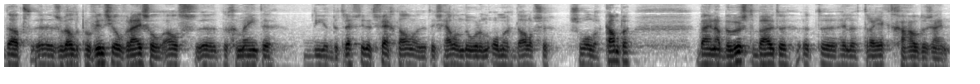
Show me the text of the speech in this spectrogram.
dat uh, zowel de provincie Overijssel als uh, de gemeente die het betreft in het Vechtal, en het is Hellendoorn, Omme, Dalfsen, Zwolle, Kampen, bijna bewust buiten het uh, hele traject gehouden zijn.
